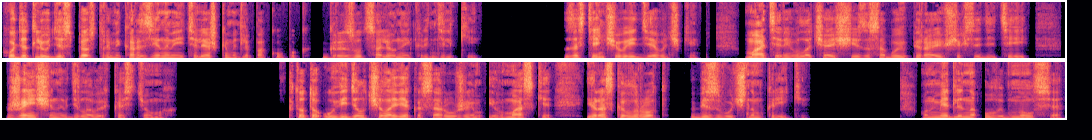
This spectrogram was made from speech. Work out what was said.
Ходят люди с пестрыми корзинами и тележками для покупок, грызут соленые крендельки. Застенчивые девочки, матери, волочащие за собой упирающихся детей, женщины в деловых костюмах. Кто-то увидел человека с оружием и в маске и раскрыл рот в беззвучном крике. Он медленно улыбнулся,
